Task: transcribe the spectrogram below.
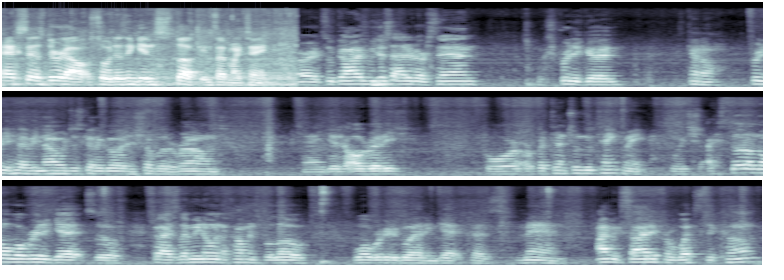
excess dirt out so it doesn't get stuck inside my tank. All right, so guys, we just added our sand. Looks pretty good. It's kind of pretty heavy. Now we just gotta go ahead and shovel it around and get it all ready for our potential new tank mate, which I still don't know what we're gonna get. So, guys, let me know in the comments below what we're gonna go ahead and get. Cause man, I'm excited for what's to come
